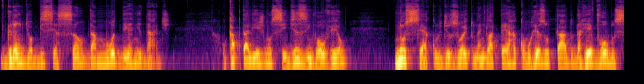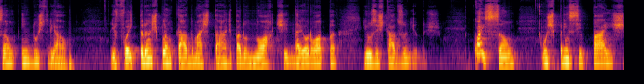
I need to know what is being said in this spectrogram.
grande obsessão da modernidade. O capitalismo se desenvolveu no século XVIII na Inglaterra como resultado da Revolução Industrial e foi transplantado mais tarde para o norte da Europa e os Estados Unidos. Quais são os principais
